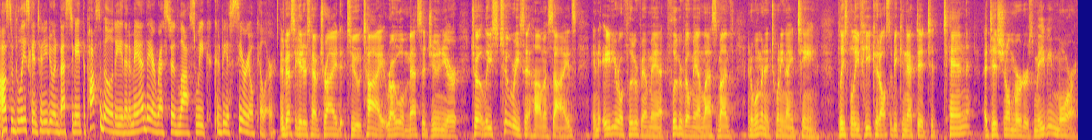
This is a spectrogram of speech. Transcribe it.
Austin police continue to investigate the possibility that a man they arrested last week could be a serial killer. Investigators have tried to tie Raul Mesa Jr. to at least two recent homicides, an 80-year-old Pflugerville man, Pflugerville man last month and a woman in 2019. Police believe he could also be connected to 10 additional murders, maybe more.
